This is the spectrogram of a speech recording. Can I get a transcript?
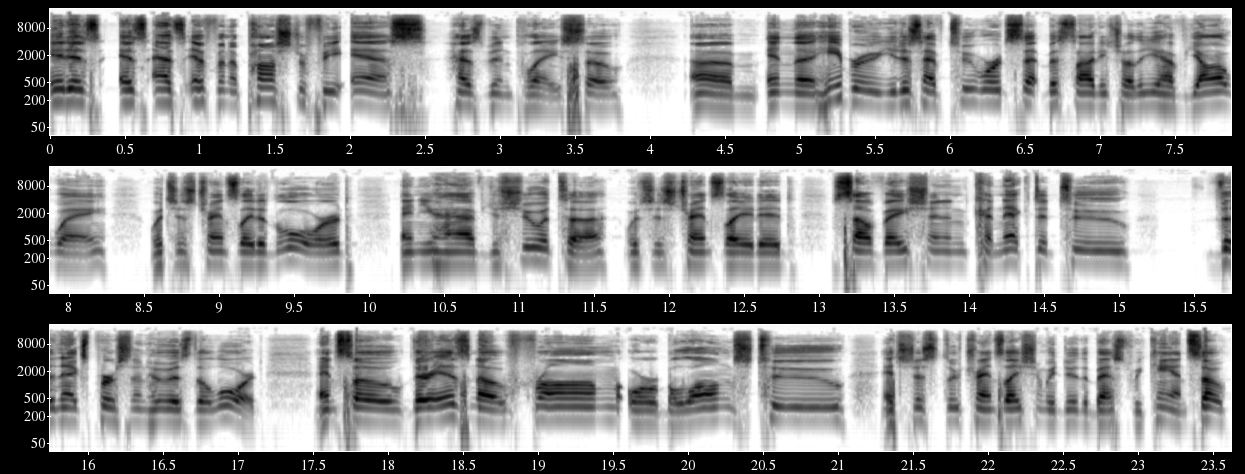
It is as, as if an apostrophe S has been placed. So um, in the Hebrew, you just have two words set beside each other. You have Yahweh, which is translated Lord, and you have Yeshuata, which is translated salvation connected to the next person who is the Lord. And so there is no from or belongs to. It's just through translation we do the best we can. So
